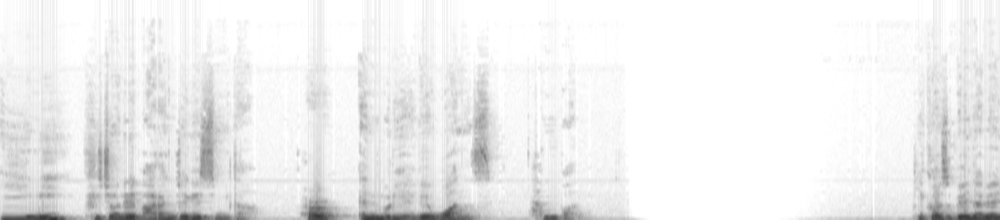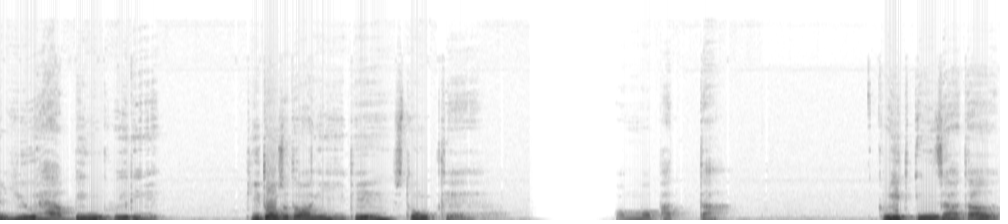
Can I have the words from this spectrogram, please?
이미 그 전에 말한 적이 있습니다. her Marie에게 once 한 번. because 왜냐면 you have been greeted 비동사 더하기 ed 수동태 뭐뭐 받다. Greet 인사하다.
